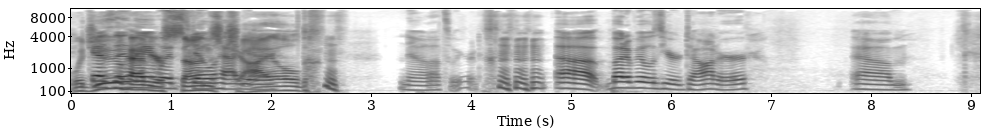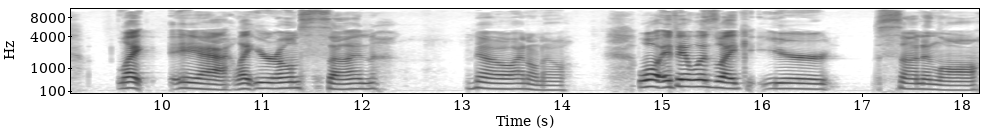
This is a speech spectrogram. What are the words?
Would you have your son's have your- child? No, that's weird. uh, but if it was your daughter, um, like yeah, like your own son. No, I don't know. Well, if it was like your son-in-law,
